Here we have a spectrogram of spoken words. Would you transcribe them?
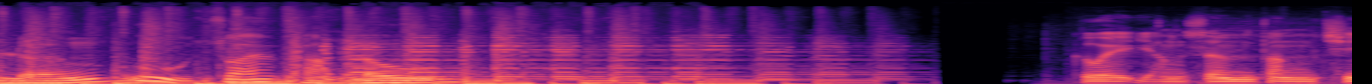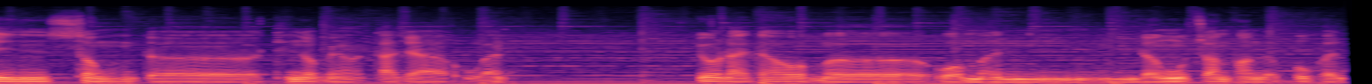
人物专访喽。各位养生放轻松的听众朋友，大家午安！又来到我们我们人物专访的部分。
